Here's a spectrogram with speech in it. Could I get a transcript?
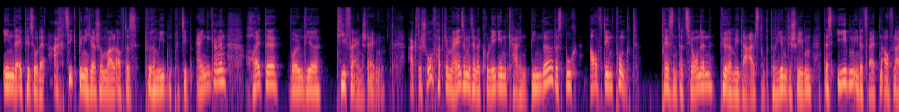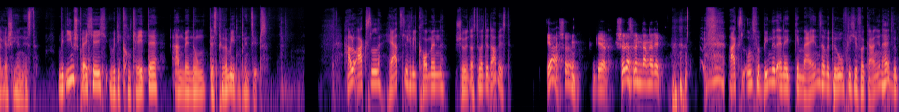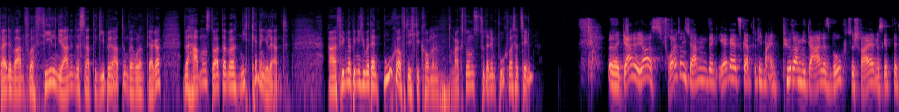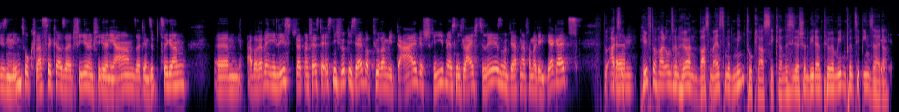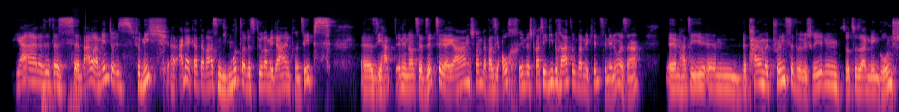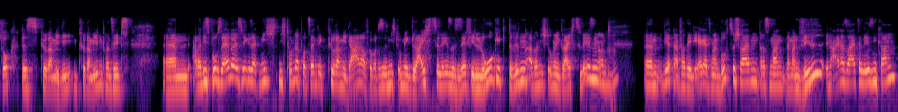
In der Episode 80 bin ich ja schon mal auf das Pyramidenprinzip eingegangen. Heute wollen wir tiefer einsteigen. Axel Schof hat gemeinsam mit seiner Kollegin Karin Binder das Buch Auf den Punkt Präsentationen pyramidal strukturieren geschrieben, das eben in der zweiten Auflage erschienen ist. Mit ihm spreche ich über die konkrete Anwendung des Pyramidenprinzips. Hallo Axel, herzlich willkommen. Schön, dass du heute da bist. Ja, schön, Georg. Schön, dass wir miteinander reden. Axel, uns verbindet eine gemeinsame berufliche Vergangenheit. Wir beide waren vor vielen Jahren in der Strategieberatung bei Roland Berger. Wir haben uns dort aber nicht kennengelernt. Äh, vielmehr bin ich über dein Buch auf dich gekommen. Magst du uns zu deinem Buch was erzählen? Äh, gerne, ja, es freut uns. Wir haben den Ehrgeiz gehabt, wirklich mal ein pyramidales Buch zu schreiben. Es gibt ja diesen Minto-Klassiker seit vielen, vielen Jahren, seit den 70ern. Ähm, aber wenn man ihn liest, stellt man fest, er ist nicht wirklich selber pyramidal geschrieben, er ist nicht leicht zu lesen und wir hatten einfach mal den Ehrgeiz. Du Axel, ähm, hilf doch mal unseren Hörern, was meinst du mit Minto-Klassikern? Das ist ja schon wieder ein Pyramidenprinzip Insider. Ja, das ist das. Äh, Barbara Minto ist für mich äh, anerkanntermaßen die Mutter des pyramidalen Prinzips. Äh, sie hat in den 1970er Jahren schon, da war sie auch in der Strategieberatung bei McKinsey in den USA, ähm, hat sie ähm, The Pyramid Principle geschrieben, sozusagen den Grundstock des Pyramidi Pyramidenprinzips. Ähm, aber dieses Buch selber ist, wie gesagt, nicht, nicht hundertprozentig pyramidal aufgebaut. Es ist nicht unbedingt leicht zu lesen. Es ist sehr viel Logik drin, aber nicht unbedingt leicht zu lesen. Und mhm. ähm, wir hatten einfach den Ehrgeiz, mal ein Buch zu schreiben, das man, wenn man will, in einer Seite lesen kann.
